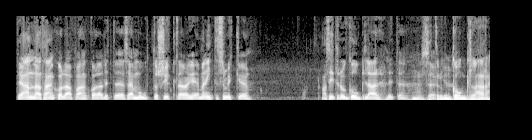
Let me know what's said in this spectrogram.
det är annat han kollar på. Han kollar lite så här motorcyklar och grejer, men inte så mycket. Han sitter och googlar lite. Han och sitter och googlar.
